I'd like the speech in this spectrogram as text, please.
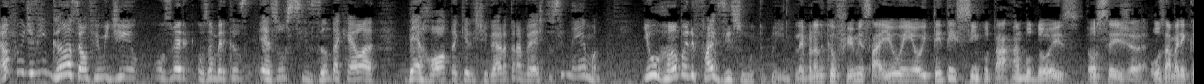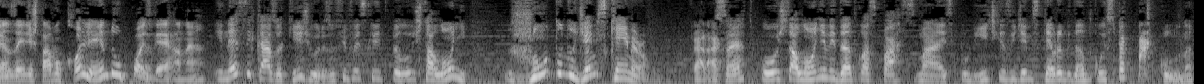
É um filme de vingança, é um filme de os, os, americanos exorcizando aquela derrota que eles tiveram através do cinema. E o Rambo ele faz isso muito bem. Lembrando que o filme saiu em 85, tá? Rambo 2. Ou seja, os americanos ainda estavam colhendo o pós-guerra, né? E nesse caso aqui, Juras, o filme foi escrito pelo Stallone junto do James Cameron. Caraca. Certo? O Stallone lidando com as partes mais políticas e James Cameron lidando com o espetáculo, né?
